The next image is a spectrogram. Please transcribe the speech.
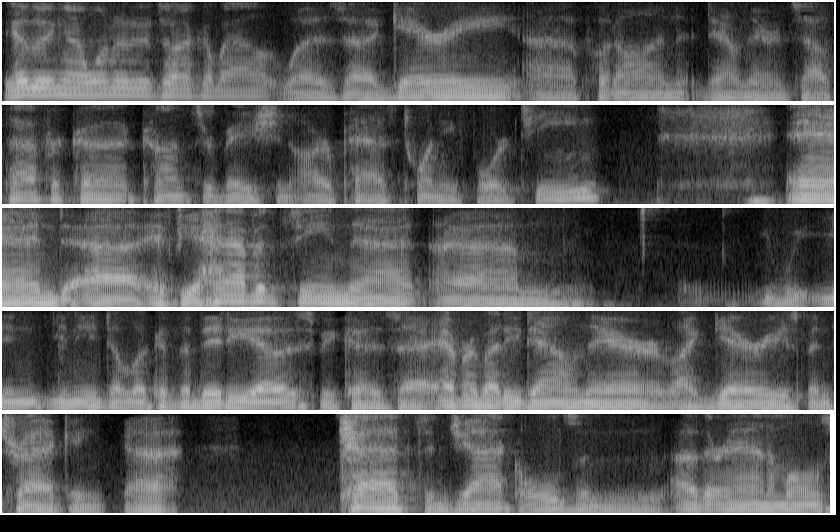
The other thing I wanted to talk about was uh, Gary uh, put on down there in South Africa, Conservation RPAS 2014. And uh, if you haven't seen that, um, you, you, need to look at the videos because uh, everybody down there, like Gary, has been tracking uh, cats and jackals and other animals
